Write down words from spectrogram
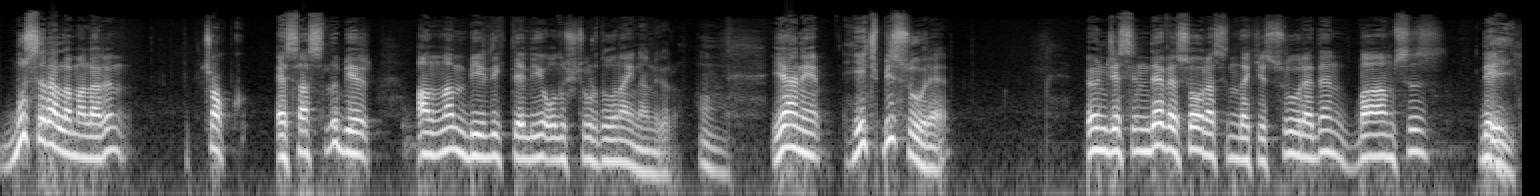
bu sıralamaların çok esaslı bir anlam birlikteliği oluşturduğuna inanıyorum. Yani hiçbir sure öncesinde ve sonrasındaki sureden bağımsız değil. Değil.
